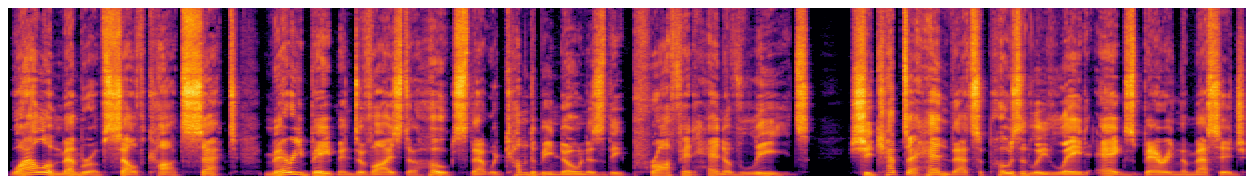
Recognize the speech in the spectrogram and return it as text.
While a member of Southcott's sect, Mary Bateman devised a hoax that would come to be known as the Prophet Hen of Leeds. She kept a hen that supposedly laid eggs bearing the message,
